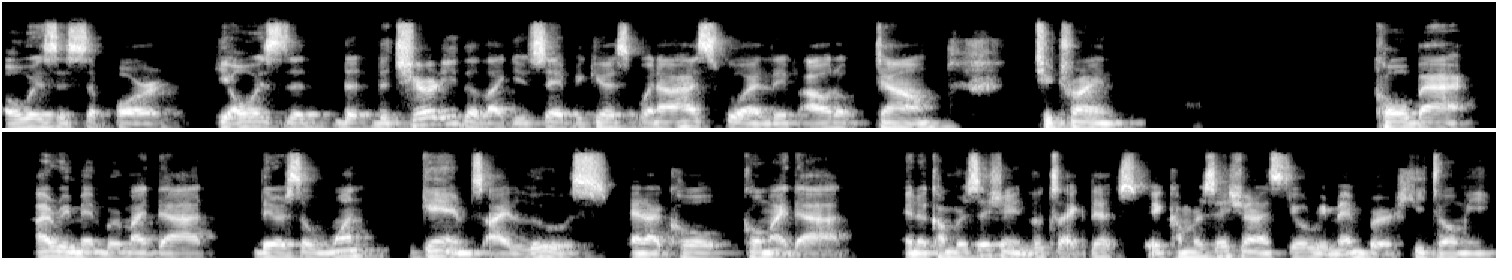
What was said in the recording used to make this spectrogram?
always a support. He always the the, the cheerleader like you said because when i high school i live out of town to try and call back. I remember my dad there's a one games i lose and i call call my dad in a conversation, it looks like this. A conversation I still remember. He told me,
